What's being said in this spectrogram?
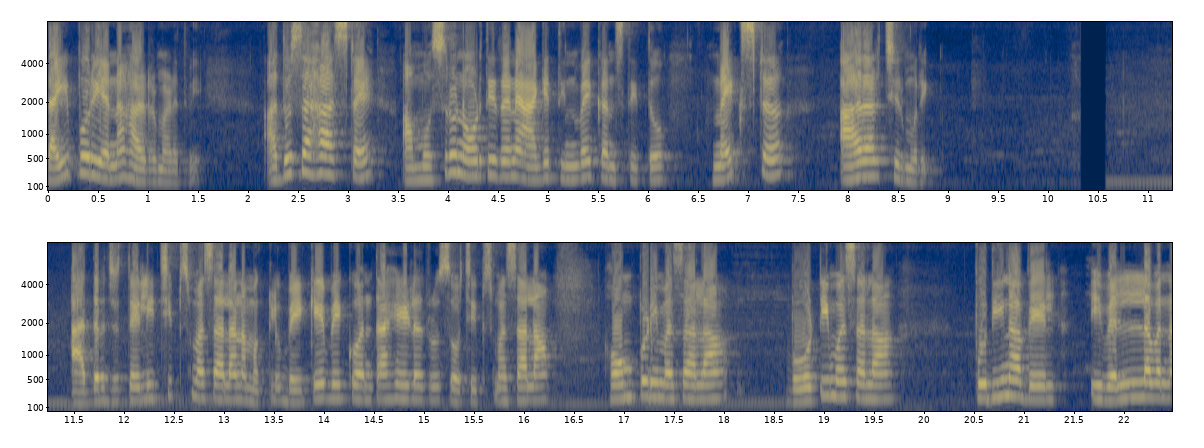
ದಹಿಪುರಿಯನ್ನು ಆರ್ಡ್ರ್ ಮಾಡಿದ್ವಿ. ಅದು ಸಹ ಅಷ್ಟೇ, ಆ ಮೊಸರು ನೋಡ್ತಿದ್ರೇ ಹಾಗೆ ತಿನ್ಬೇಕನ್ನಿಸ್ತಿತ್ತು ನೆಕ್ಸ್ಟ್ ಆರ್ ಆರ್ ಚಿರ್ಮುರಿ. ಅದರ ಜೊತೆಯಲ್ಲಿ ಚಿಪ್ಸ್ ಮಸಾಲ ನಮ್ಮ ಮಕ್ಕಳು ಬೇಕೇ ಬೇಕು ಅಂತ ಹೇಳಿದ್ರು. ಸೊ ಚಿಪ್ಸ್ ಮಸಾಲ ಹೋಮ್ ಪುಡಿ ಮಸಾಲ, ಬೋಟಿ ಮಸಾಲ, ಪುದೀನ ಬೇಲ್ ಇವೆಲ್ಲವನ್ನ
